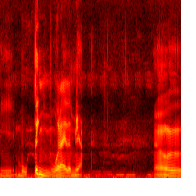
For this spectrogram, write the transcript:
มีหมูปิ้งหมูอะไรแบบเนี้ยเออ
